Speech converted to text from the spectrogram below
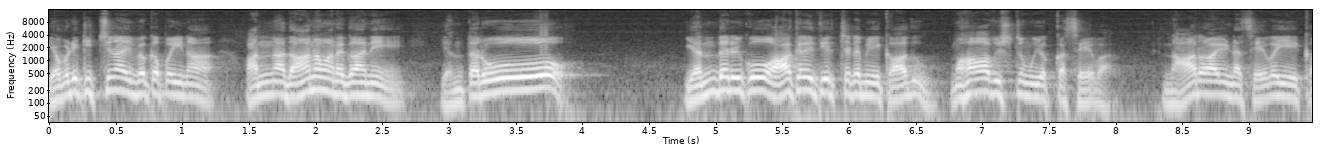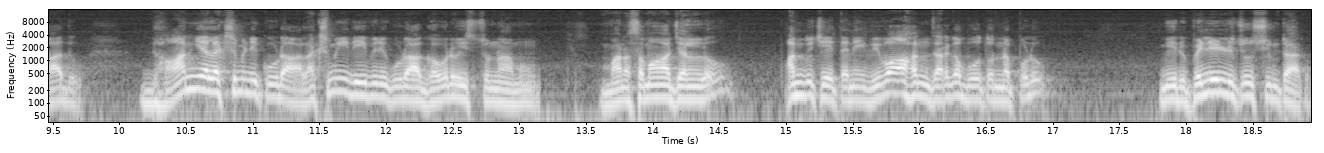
ఎవడికిచ్చినా ఇవ్వకపోయినా అన్నదానం అనగానే ఎంతరో ఎందరికో ఆకలి తీర్చడమే కాదు మహావిష్ణువు యొక్క సేవ. నారాయణ సేవయే కాదు ధాన్యలక్ష్మిని కూడా లక్ష్మీదేవిని కూడా గౌరవిస్తున్నాము. మన సమాజంలో అందుచేతనే వివాహం జరగబోతున్నప్పుడు మీరు పెళ్ళిళ్ళు చూస్తుంటారు.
